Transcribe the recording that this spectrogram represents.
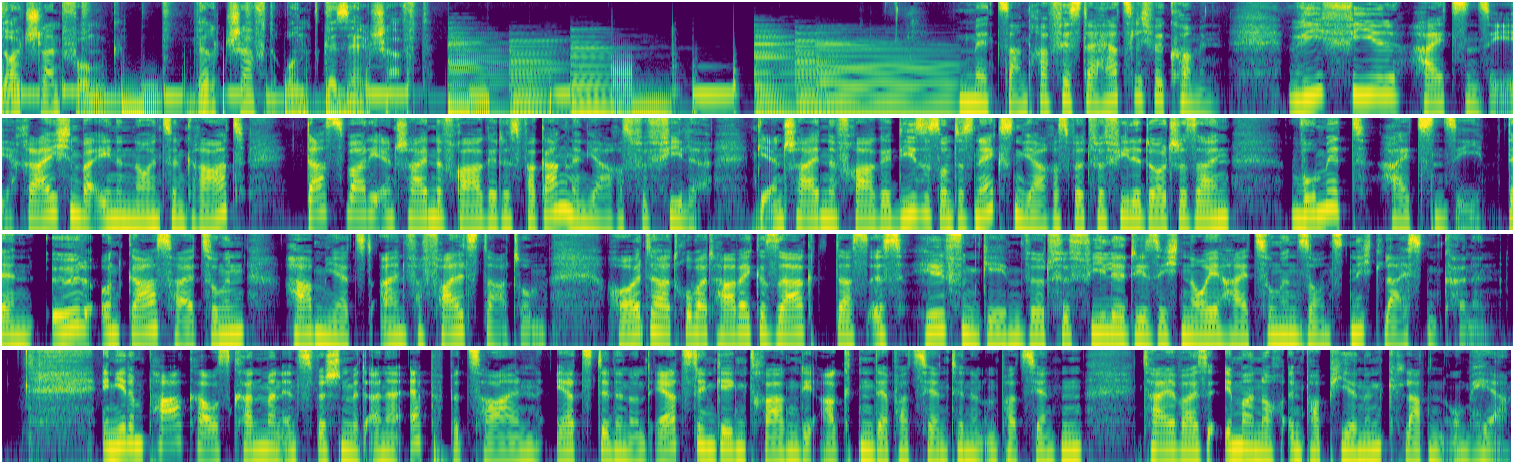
Deutschlandfunk Wirtschaft und Gesellschaft. Mit Sandra Pfister herzlich willkommen. Wie viel heizen Sie? Reichen bei Ihnen 19 Grad? Das war die entscheidende Frage des vergangenen Jahres für viele. Die entscheidende Frage dieses und des nächsten Jahres wird für viele Deutsche sein, womit heizen sie? Denn Öl- und Gasheizungen haben jetzt ein Verfallsdatum. Heute hat Robert Habeck gesagt, dass es Hilfen geben wird für viele, die sich neue Heizungen sonst nicht leisten können. In jedem Parkhaus kann man inzwischen mit einer App bezahlen. Ärztinnen und Ärzte hingegen tragen die Akten der Patientinnen und Patienten teilweise immer noch in papierenden Kladden umher.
